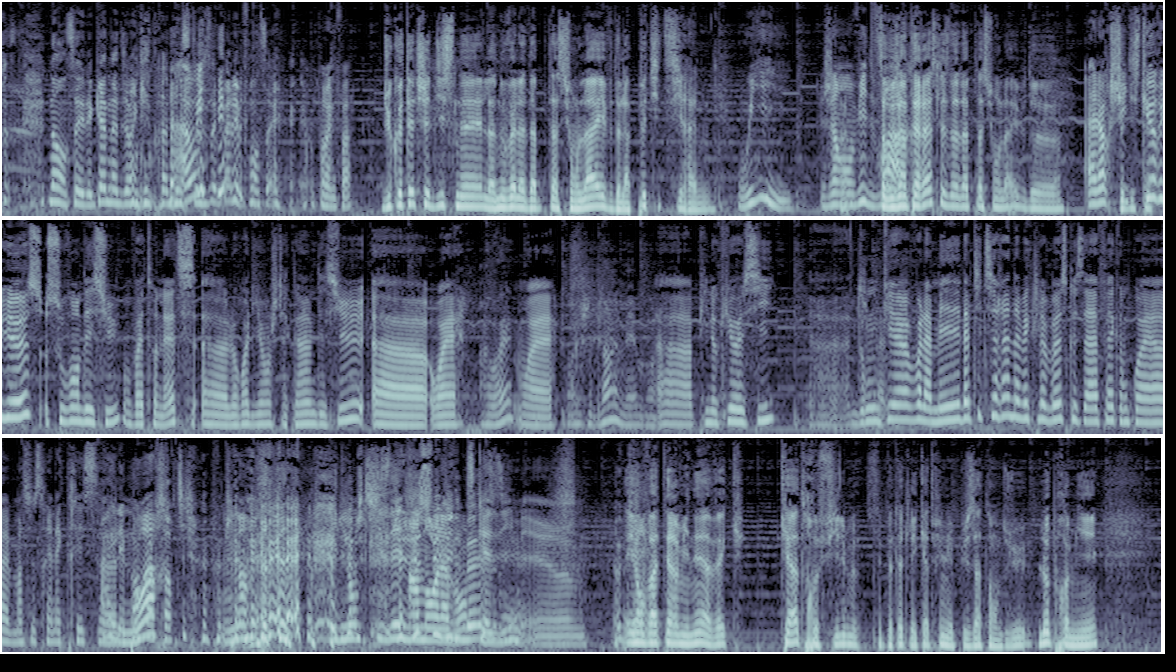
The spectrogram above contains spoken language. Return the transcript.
non, c'est les Canadiens qui traduisent, Ah oui. c'est pas les Français. pour une fois Du côté de chez Disney, la nouvelle adaptation live de La Petite Sirène. Oui, j'ai envie de Ça voir. vous intéresse les adaptations live de Alors, je suis Disney? curieuse, souvent déçue, on va être honnête. Euh, le Roi Lion, j'étais quand même déçue. Euh, ouais, Ah ouais? Ouais. Ouais, J'ai bien aimé. moi. Euh, Pinocchio aussi. Donc pas euh, voilà, mais la petite sirène avec le buzz que ça a fait, comme quoi euh, ben, ce serait une actrice Ah, il est pas noire. encore sorti. non, ils l'ont teasé un an à l'avance quasi. mais- Mais... euh, Ok. Et on va terminer avec quatre films. C'est peut-être les quatre films les plus attendus. Le premier,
